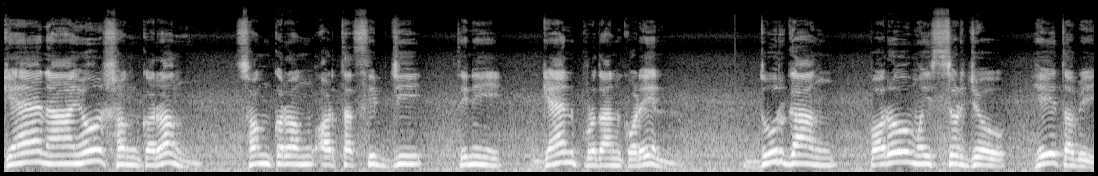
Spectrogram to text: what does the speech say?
জ্ঞানায় শঙ্করং। শঙ্করং অর্থাৎ শিবজি, তিনি জ্ঞান প্রদান করেন। দুর্গাং পরম ঐশ্বর্য হে তবে।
